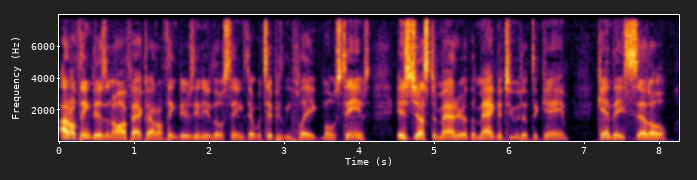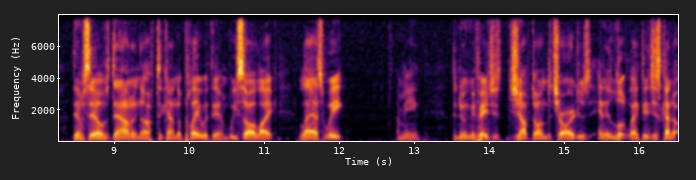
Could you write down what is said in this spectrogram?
I don't think there's an off factor. I don't think there's any of those things that would typically plague most teams. It's just a matter of the magnitude of the game. Can they settle themselves down enough to kind of play with them? We saw like last week. I mean, the New England Patriots jumped on the Chargers, and it looked like they just kind of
